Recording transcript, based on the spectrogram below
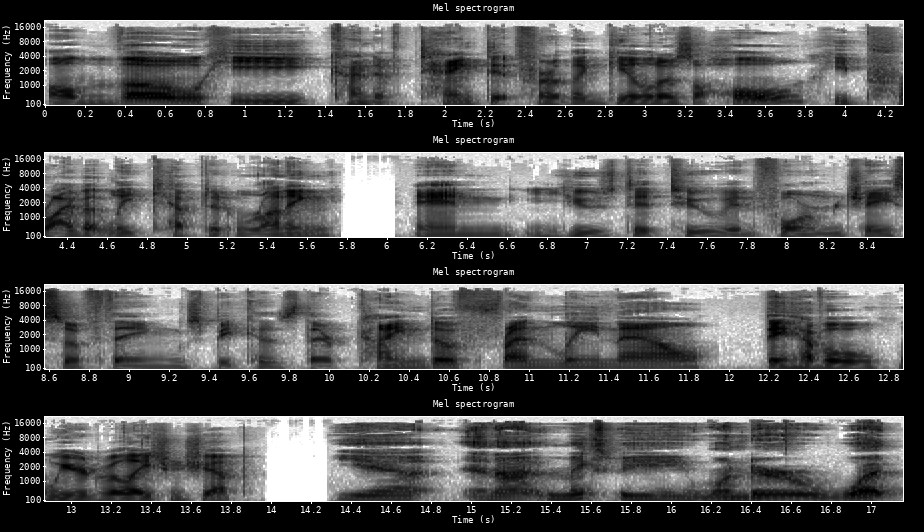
Although he kind of tanked it for the guild as a whole, he privately kept it running and used it to inform Jace of things because they're kind of friendly now. They have a weird relationship. Yeah, and it makes me wonder what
